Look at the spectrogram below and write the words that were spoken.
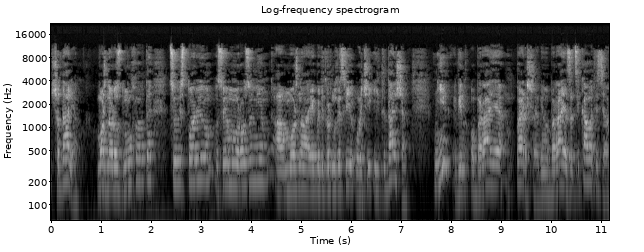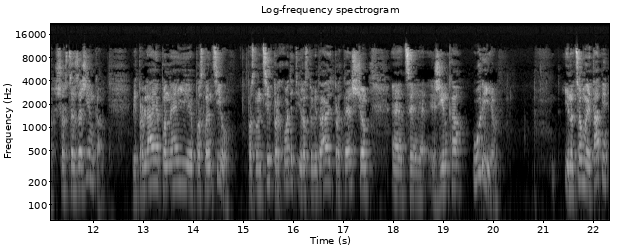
Що далі? Можна роздмухувати цю історію у своєму розумі, а можна якби відвернути свої очі і йти далі. Ні, він обирає перше, він обирає зацікавитися, що ж це за жінка. Відправляє по неї посланців. Посланці приходять і розповідають про те, що е, це жінка Урії. І на цьому етапі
